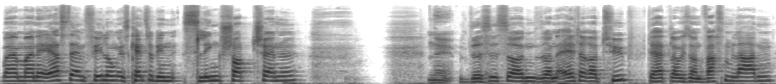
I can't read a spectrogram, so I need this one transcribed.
me- meine erste Empfehlung ist, kennst du den Slingshot-Channel? Nee. Das ist so ein, so ein älterer Typ, der hat, glaube ich, so einen Waffenladen.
